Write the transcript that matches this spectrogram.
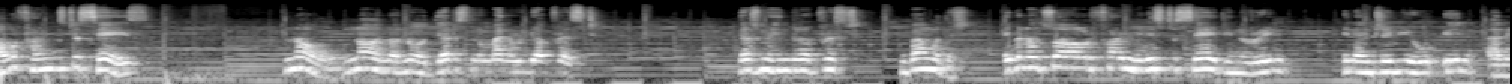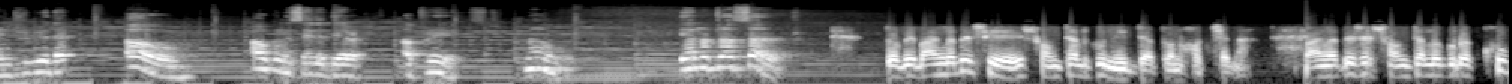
Our prime minister says, no, no, no, no, there is no minority oppressed. There is no Hindu oppressed in Bangladesh. Even also our foreign minister said in in, an interview in an interview that oh, how can you say that there are oppressed. No, they are not assault. তবে বাংলাদেশে সংখ্যালঘু নির্যাতন হচ্ছে না বাংলাদেশের সংখ্যালঘুরা খুব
